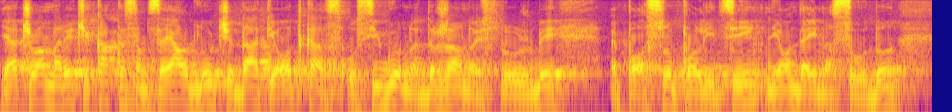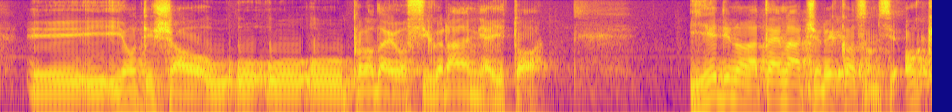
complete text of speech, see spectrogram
Ja ću vama reći kako sam se ja odlučio dati otkaz u sigurnoj državnoj službi, poslu, policiji i onda i na sudu i, i, i otišao u, u, u, u prodaju osiguranja i to. Jedino na taj način rekao sam si, ok,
